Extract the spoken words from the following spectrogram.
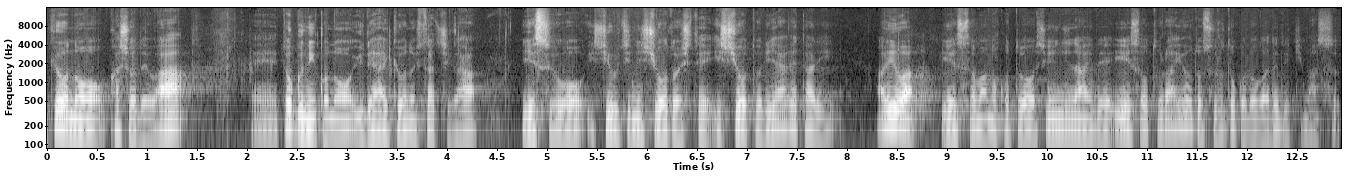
今日の箇所では、え、特にこのユダヤ教の人たちがイエスを石打ちにしようとして石を取り上げたりあるいはイエス様の言葉を信じないでイエスを捉えようとするところが出てきます。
